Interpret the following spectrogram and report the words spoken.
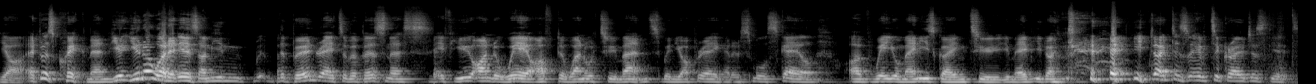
Yeah, it was quick, man. You you know what it is. I mean, the burn rate of a business, if you aren't aware after one or two months when you're operating at a small scale of where your money's going to, you maybe you don't you don't deserve to grow just yet.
